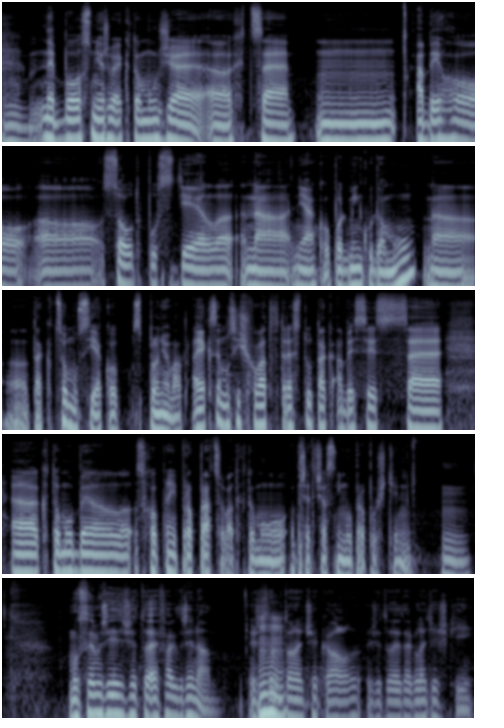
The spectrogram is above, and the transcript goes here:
hmm. nebo směřuje k tomu, že uh, chce Mm, aby ho uh, soud pustil na nějakou podmínku domů, na, uh, tak co musí jako splňovat? A jak se musíš chovat v trestu tak, aby si se uh, k tomu byl schopný propracovat, k tomu předčasnému propuštění? Hmm. Musím říct, že to je fakt dřina. Že hmm. jsem to nečekal, že to je takhle těžký.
